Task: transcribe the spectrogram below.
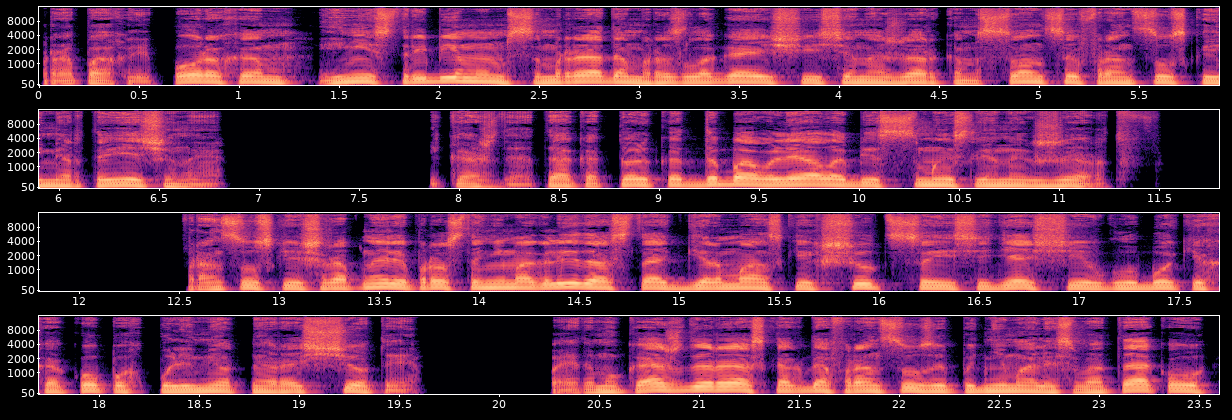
пропахли порохом и неистребимым смрадом разлагающейся на жарком солнце французской мертвечины. И каждая атака только добавляла бессмысленных жертв. Французские шрапнели просто не могли достать германских шутца и сидящие в глубоких окопах пулеметные расчеты. Поэтому каждый раз, когда французы поднимались в атаку,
